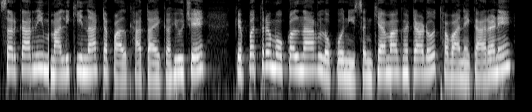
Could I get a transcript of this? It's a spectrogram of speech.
સરકારની માલિકીના ટપાલ ખાતાએ કહ્યું છે કે પત્ર મોકલનાર લોકોની સંખ્યામાં ઘટાડો થવાને કારણે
